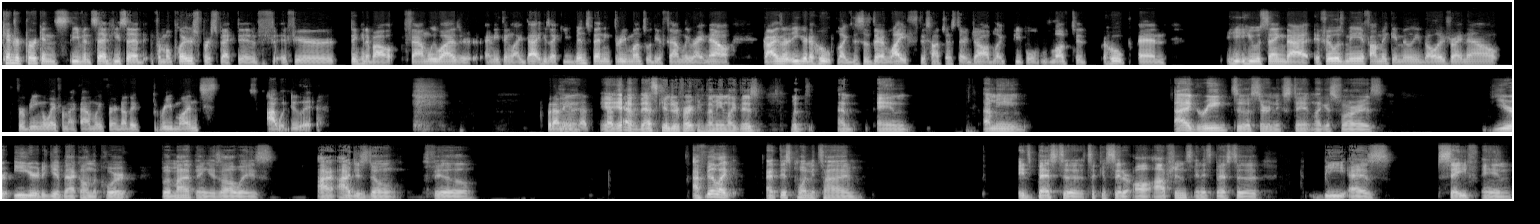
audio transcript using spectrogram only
Kendrick Perkins even said he said from a player's perspective, if you're thinking about family wise or anything like that, he's like you've been spending three months with your family right now. Guys are eager to hoop. Like this is their life. This is not just their job. Like people love to hoop and he, he was saying that if it was me, if I'm making a million dollars right now for being away from my family for another three months, I would do it. But I mean, that, yeah, yeah, that's Kendrick Perkins. I mean, like there's with and and I mean, I agree to a certain extent, like as far as you're eager to get back on the court, but my thing is always, I I just don't feel I feel like at this point in time it's best to to consider all options and it's best to be as safe and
